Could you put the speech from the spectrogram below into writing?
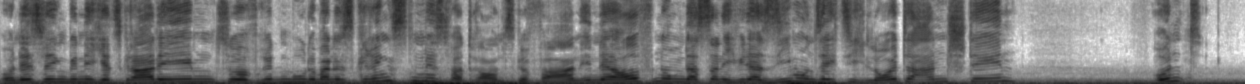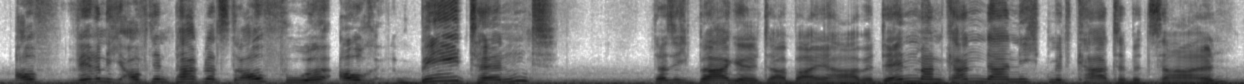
Und deswegen bin ich jetzt gerade eben zur Frittenbude meines geringsten Missvertrauens gefahren, in der Hoffnung, dass da nicht wieder 67 Leute anstehen und auf, während ich auf den Parkplatz drauf fuhr, auch betend, dass ich Bargeld dabei habe. Denn man kann da nicht mit Karte bezahlen.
